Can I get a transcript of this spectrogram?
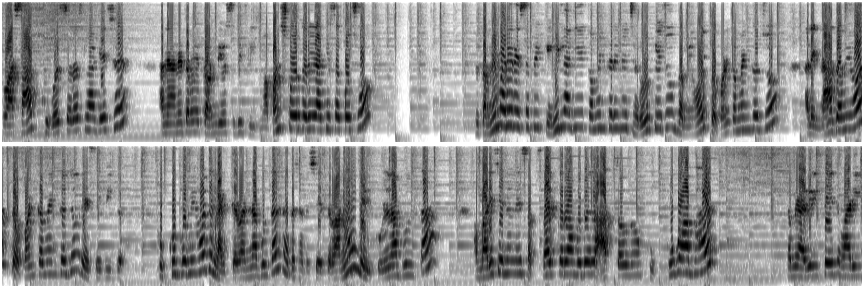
તો આ શાક ખૂબ જ સરસ લાગે છે અને આને તમે ત્રણ દિવસ સુધી ફ્રીજમાં પણ સ્ટોર કરી રાખી શકો છો. તો તમને મારી રેસીપી કેવી લાગી એ કમેન્ટ કરીને જરૂર કહેજો. ગમી હોય તો પણ કમેન્ટ કરજો અને ના ગમી હોય તો પણ કમેન્ટ કરજો. રેસીપી ખૂબ ખૂબ ગમી હોય તો લાઈક કરવાનું ના ભૂલતા સાથે સાથે શેર કરવાનું બિલકુલ ના ભૂલતા. અમારી ચેનલને સબસ્ક્રાઇબ કરવા બદલ આપ સૌનો ખૂબ ખૂબ આભાર. તમે આવી રીતે તમારી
